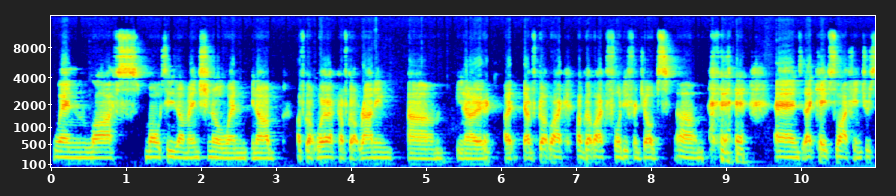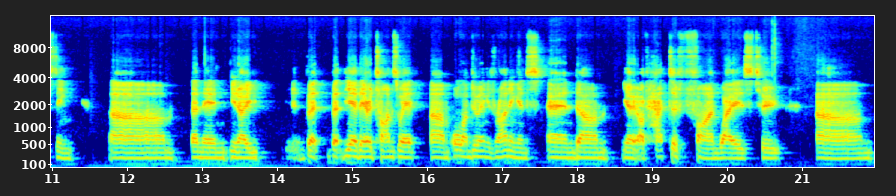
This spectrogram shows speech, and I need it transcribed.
when life's multidimensional. When you know I've, got work, I've got running. Um, you know, I, have got like I've got like four different jobs, um, and that keeps life interesting. Um, and then you know but but yeah, there are times where um, all I'm doing is running, and and um, you know I've had to find ways to um,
